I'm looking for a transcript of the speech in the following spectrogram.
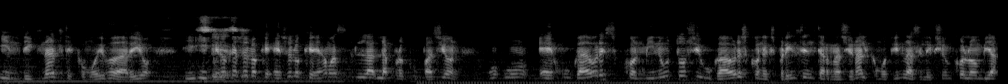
indignante, como dijo Darío, y, creo que eso es lo que eso es lo que deja más la, preocupación. Eh, jugadores con minutos y jugadores con experiencia internacional, como tiene la selección Colombia,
